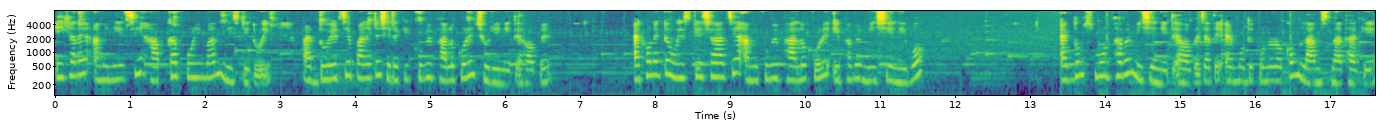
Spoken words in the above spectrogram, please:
এইখানে আমি নিয়েছি হাফ কাপ পরিমাণ মিষ্টি দই। আর দইয়ের যে পানিটা সেটাকে খুবই ভালো করে ছড়িয়ে নিতে হবে। এখন একটা উইস্কের সাহায্যে আমি খুবই ভালো করে এভাবে মিশিয়ে নিব। একদম স্মুথভাবে মিশিয়ে নিতে হবে যাতে এর মধ্যে কোনো রকম লামস না থাকে।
